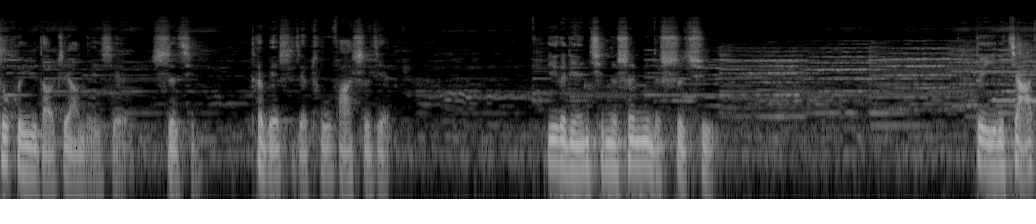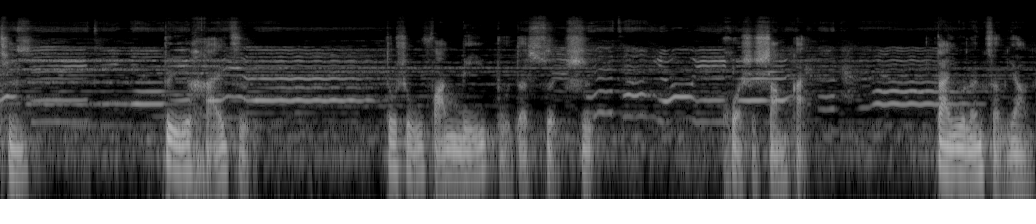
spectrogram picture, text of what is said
都会遇到这样的一些事情，特别是这突发事件，一个年轻的生命的逝去，对一个家庭，对于孩子，都是无法弥补的损失或是伤害，但又能怎么样呢？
